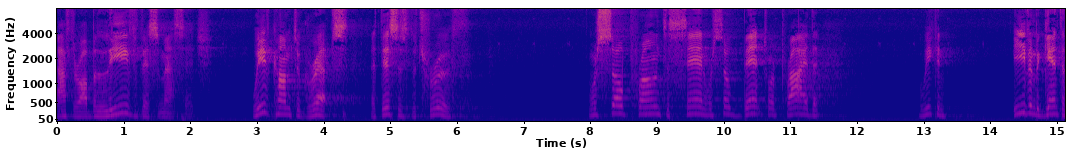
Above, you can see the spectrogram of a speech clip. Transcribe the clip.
after all, believed this message. We've come to grips that this is the truth. We're so prone to sin. We're so bent toward pride that we can even begin to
